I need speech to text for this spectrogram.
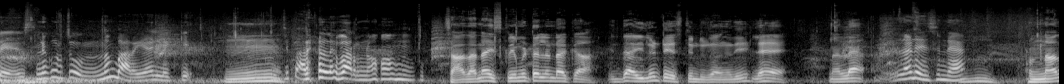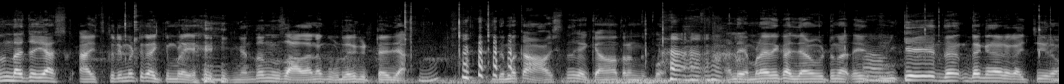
ടേസ്റ്റിനെ കുറിച്ച് ഒന്നും പറയാനില്ലേക്ക്. പറയാനുള്ളത് പറഞ്ഞോ. സാധാരണ ഐസ്ക്രീം ഇട്ടല്ല ഉണ്ടാക്കുക? ഇത് അതിലും ടേസ്റ്റ് ഉണ്ട് സംഗതി അല്ലേ നല്ല നല്ല ടേസ്റ്റ് ഉണ്ടേ? ഒന്നാമത് വെച്ചാൽ ഈ ഐസ്ക്രീം ഇട്ട് കഴിക്കുമ്പോഴേ ഇങ്ങനത്തെ ഒന്നും സാധാരണ കൂടുതൽ കിട്ടില്ല ഇത് നമുക്ക് ആവശ്യത്തിന് കഴിക്കാൻ മാത്രം ഉണ്ട് ഇപ്പൊ. അല്ലേ നമ്മളേതെങ്കിലും കല്യാണം വീട്ടിൽ നിന്ന് എനിക്ക് ഇത് കഴിച്ചു കഴിച്ചില്ലോ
